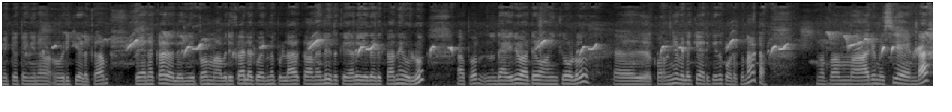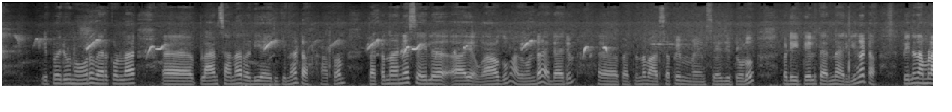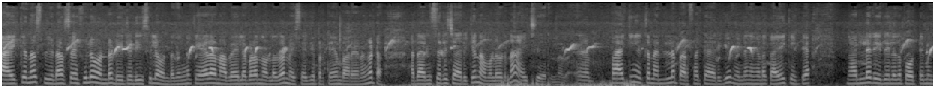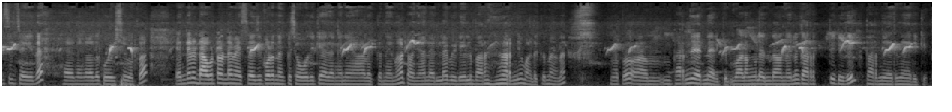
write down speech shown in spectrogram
മുറ്റത്ത് ഇങ്ങനെ ഒരുക്കിയെടുക്കാം വേനൽക്കാലമല്ലേ ഇനിയിപ്പം അവധിക്കാലമൊക്കെ വരുന്ന പിള്ളേർക്കാണെങ്കിലും ഇത് കെയർ ചെയ്തെടുക്കാനേ ഉള്ളൂ. അപ്പം ധൈര്യമായിട്ട് വാങ്ങിക്കോളൂ. ഏഹ് കുറഞ്ഞ ആയിരിക്കും ഇത് കൊടുക്കുന്നത് കേട്ടോ. അപ്പം ആരും മിസ് ചെയ്യേണ്ട. ഇപ്പോൾ ഒരു നൂറ് പേർക്കുള്ള പ്ലാൻസാണ് റെഡി ആയിരിക്കുന്നത് കേട്ടോ. അപ്പം പെട്ടെന്ന് തന്നെ സെയിൽ ആകും. അതുകൊണ്ട് എല്ലാവരും പെട്ടെന്ന് വാട്സപ്പിൽ മെസ്സേജ് ഇട്ടോളൂ. അപ്പോൾ ഡീറ്റെയിൽ തരുന്നതായിരിക്കും കേട്ടോ. പിന്നെ നമ്മൾ അയക്കുന്ന സ്പീഡ് ഓഫ് സേഫിലും ഉണ്ട് ഡി ടി ഡീസിലും ഉണ്ട്. നിങ്ങൾക്ക് ഏതാണ് അവൈലബിൾ എന്നുള്ളത് മെസ്സേജ് പ്രത്യേകം പറയണം കേട്ടോ. അതനുസരിച്ചായിരിക്കും നമ്മളിവിടുന്ന് അയച്ചു തരുന്നത്. പാക്കിംഗ് ഒക്കെ നല്ല പെർഫെക്റ്റ് ആയിരിക്കും. പിന്നെ നിങ്ങളുടെ കൈ കിട്ടിയ നല്ല രീതിയിൽ അത് പൊട്ടി മിക്സ് ചെയ്ത് നിങ്ങളത് കുഴിച്ച് വെക്കുക. എന്തെങ്കിലും ഡൗട്ട് ഉണ്ടെങ്കിൽ മെസ്സേജിൽ കൂടെ നിങ്ങൾക്ക് ചോദിക്കുക അതെങ്ങനെയാണ് വെക്കുന്നതെന്ന് കേട്ടോ. ഞാൻ എല്ലാ വീഡിയോയിലും പറഞ്ഞ് പറഞ്ഞ് മടുക്കുന്നതാണ്. അപ്പോൾ പറഞ്ഞു തരുന്നതായിരിക്കും. വളങ്ങൾ എന്താണെന്നാലും കറക്റ്റ് രീതിയിൽ പറഞ്ഞു തരുന്നതായിരിക്കും.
